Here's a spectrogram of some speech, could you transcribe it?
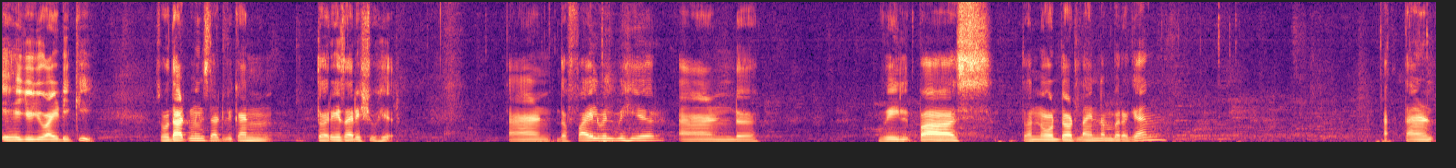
a UUID key. So that means that we can raise our issue here. And the file will be here and uh, we'll pass the node dot line number again. And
